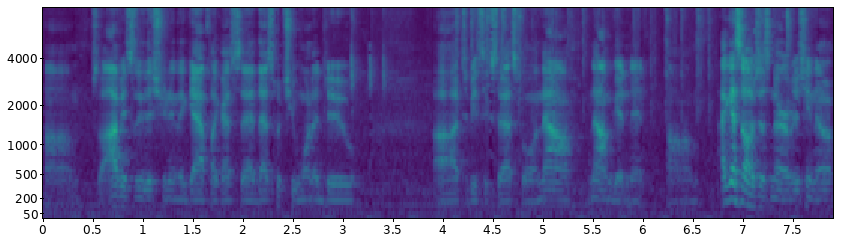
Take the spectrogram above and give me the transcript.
Um, so obviously, the shooting the gap, like I said, that's what you want to do uh, to be successful. And now, now I'm getting it. Um, I guess I was just nervous, you know,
